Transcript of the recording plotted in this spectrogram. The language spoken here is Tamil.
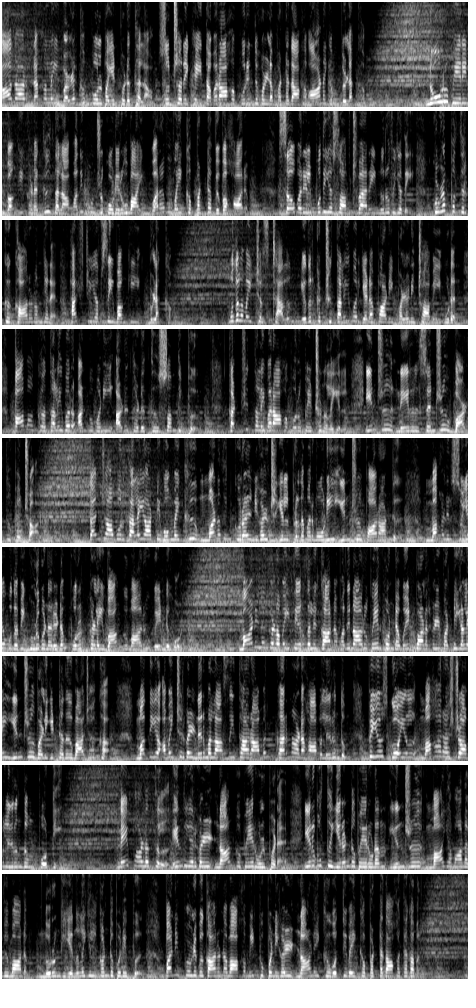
ஆதார் நகலை வழக்கம் போல் பயன்படுத்தலாம். சுற்றறிக்கை தவறாக புரிந்து கொள்ளப்பட்டதாக ஆணையம் விளக்கம். நூறு பேரின் வங்கிக் கணக்கில் தலா பதிமூன்று கோடி ரூபாய் வரவு வைக்கப்பட்ட விவகாரம். சர்வரில் புதிய சாப்ட்வேரை நிறுவியதே குழப்பத்திற்கு காரணம் என ஹெச்டிஎஃப்சி வங்கி விளக்கம். முதலமைச்சர் ஸ்டாலின் எதிர்க்கட்சித் தலைவர் எடப்பாடி பழனிசாமி உடன் பாமக தலைவர் அன்புமணி அடுத்தடுத்து சந்திப்பு. கட்சித் தலைவராக பொறுப்பேற்ற நிலையில் இன்று நேரில் சென்று வாழ்த்து பெற்றார். தஞ்சாவூர் தலையாட்டி பொம்மைக்கு மனதின் குரல் நிகழ்ச்சியில் பிரதமர் மோடி இன்று பாராட்டு. மகளிர் சுய உதவி குழுவினரிடம் பொருட்களை வாங்குமாறு வேண்டுகோள். மாநிலங்களவை தேர்தலுக்கான பதினாறு பேர் கொண்ட வேட்பாளர்கள் பட்டியலை இன்று வெளியிட்டது பாஜக. மத்திய அமைச்சர்கள் நிர்மலா சீதாராமன் கர்நாடகாவில் இருந்தும் பியூஷ் கோயல் மகாராஷ்டிராவில் இருந்தும் போட்டி. நேபாளத்தில் இந்தியர்கள் நான்கு பேர் உள்பட இருபத்தி இரண்டு பேருடன் இன்று மாயமான விமானம் நொறுங்கிய நிலையில் கண்டுபிடிப்பு. பனிப்பொழிவு காரணமாக மீட்புப் பணிகள் நாளைக்கு ஒத்திவைக்கப்பட்டதாக தகவல்.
